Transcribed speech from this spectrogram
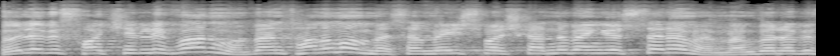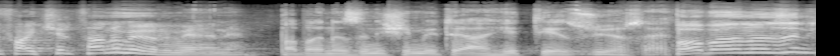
Böyle bir fakirlik var mı? Ben tanımam mesela meclis başkanını ben gösteremem. Ben böyle bir fakir tanımıyorum yani. Babanızın işi müteahhit yazıyor zaten. Babanızın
